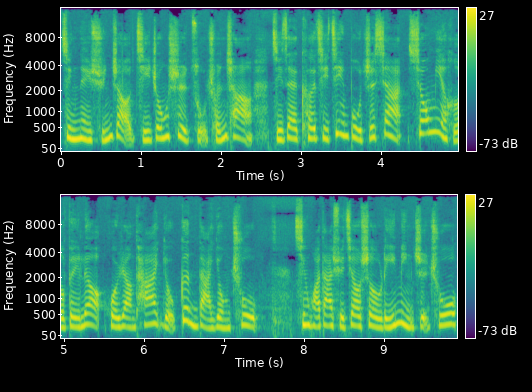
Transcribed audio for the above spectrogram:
境内寻找集中式储存厂，及在科技进步之下消灭核废料或让它有更大用处。清华大学教授李敏指出，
